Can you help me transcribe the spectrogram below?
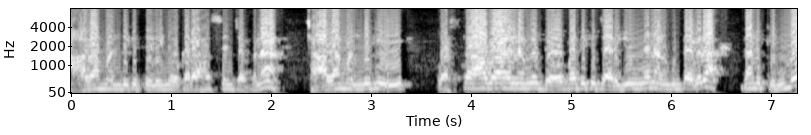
చాలా మందికి తెలియని ఒక రహస్యం చెప్పన? చాలా మందికి వస్త్రాభరణంలో ద్రౌపదికి జరిగిందని అనుకుంటారు కదా? దానికి ఎన్నో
